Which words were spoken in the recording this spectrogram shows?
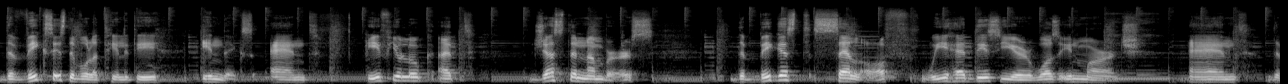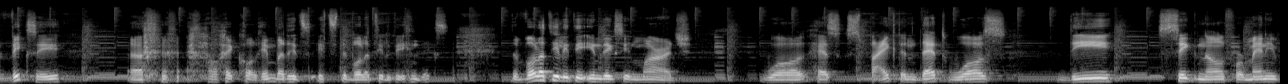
The VIX is the volatility index. And if you look at just the numbers, the biggest sell off we had this year was in March. And the VIXY uh, how I call him, but it's it's the volatility index. The volatility index in March was, has spiked, and that was the signal for many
